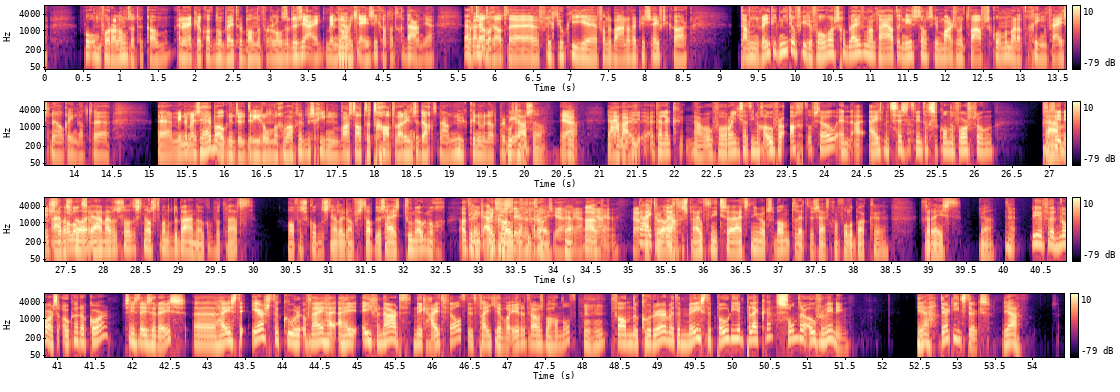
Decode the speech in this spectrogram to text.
voor, om voor Alonso te komen. En dan heb je ook altijd nog betere banden voor Alonso. Dus ja, ik ben het wel met je eens. Ik had dat gedaan, ja. Voor hetzelfde geld vliegt Yuki van de baan of heb je safety car. Dan weet ik niet of hij ervoor was gebleven. Want hij had in eerste instantie een marge van 12 seconden. Maar dat ging vrij snel. Ging dat uh, minder. Maar ze hebben ook natuurlijk drie ronden gewacht. Dus misschien was dat het gat waarin ze dachten, nou nu kunnen we dat proberen. Moet wel. Ja. ja. Ja, maar uh, uiteindelijk, nou, hoeveel rondjes had hij nog over? Acht of zo. En hij is met 26 seconden voorsprong gefinished. Ja, hij was wel, ja, maar hij was wel de snelste man op de baan ook op het laatst. Halve seconde sneller dan Verstappen. Dus hij is toen ook nog oh, flink uitgelopen op die groot, twee. Ja, ja. Ah, okay. ja. Hij heeft er wel echt gespeeld. Hij hoeft, niet, hij heeft niet meer op zijn banden te letten. Dus hij heeft gewoon volle bak uh, geraced. Ja. nu heeft Norris ook een record sinds deze race. Uh, hij is de eerste coureur, of nee, hij, hij evenaart Nick Heidveld. Dit feitje hebben we al eerder trouwens behandeld. Mhm. Van de coureur met de meeste podiumplekken zonder overwinning. Ja. 13 stuks. Ja.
